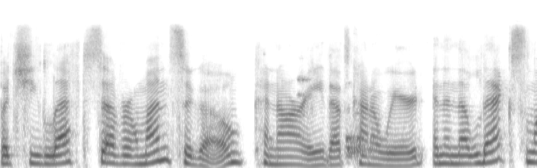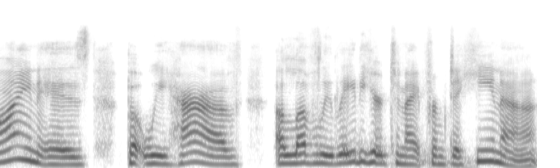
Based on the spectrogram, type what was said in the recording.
but she left several months ago. Canary, that's oh. kind of weird. And then the next line is, but we have a lovely lady here tonight from Tahina.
